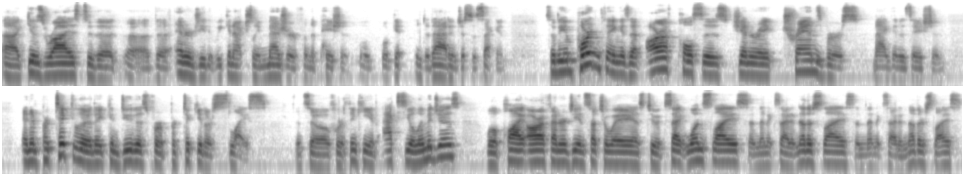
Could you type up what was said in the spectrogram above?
uh, gives rise to the, uh, the energy that we can actually measure from the patient. We'll, we'll get into that in just a second. So the important thing is that RF pulses generate transverse magnetization. And in particular, they can do this for a particular slice. And so if we're thinking of axial images, we'll apply RF energy in such a way as to excite one slice and then excite another slice and then excite another slice.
